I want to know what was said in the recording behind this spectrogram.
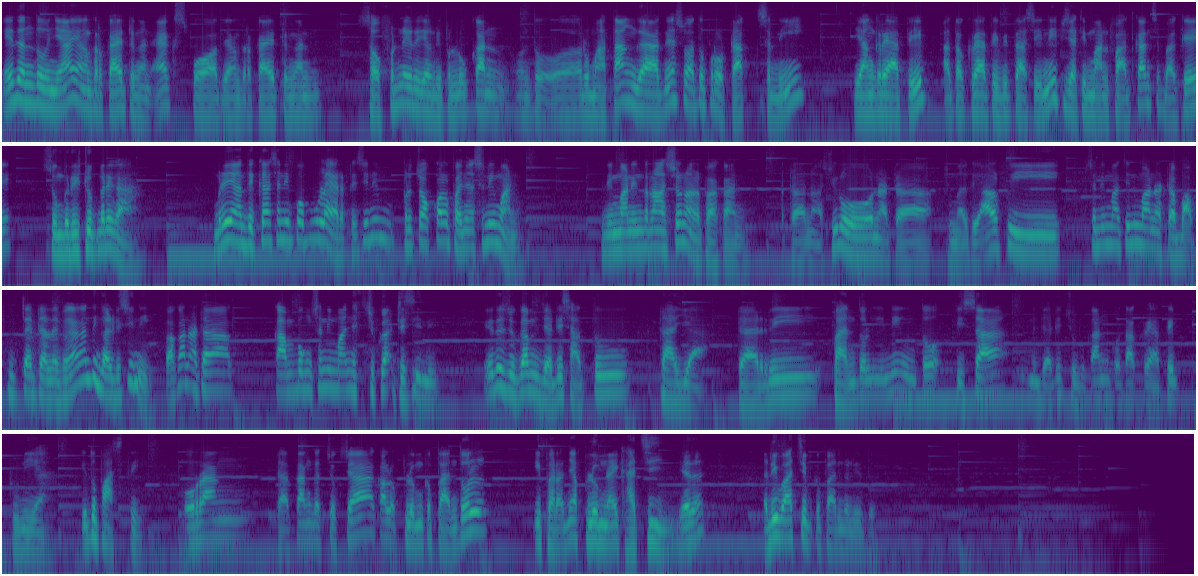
Ini tentunya yang terkait dengan ekspor, yang terkait dengan souvenir yang diperlukan untuk eh, rumah tangga, artinya suatu produk seni yang kreatif atau kreativitas ini bisa dimanfaatkan sebagai sumber hidup mereka. Kemudian yang tiga seni populer, di sini bercokol banyak seniman, seniman internasional bahkan. Ada Nasirun, ada Jumaldi Alfi, seniman-seniman ada Pak Butet dan lain sebagainya kan tinggal di sini. Bahkan ada kampung senimannya juga di sini. Itu juga menjadi satu daya dari Bantul ini untuk bisa menjadi julukan kota kreatif dunia. Itu pasti. Orang datang ke Jogja kalau belum ke Bantul ibaratnya belum naik haji ya jadi wajib ke Bantul itu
